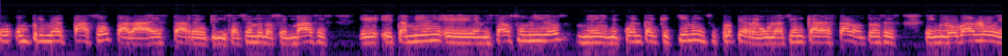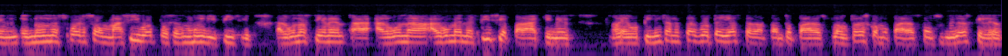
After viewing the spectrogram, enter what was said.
un primer paso para esta reutilización de los envases. Eh, eh, también eh, en Estados Unidos me, cuentan que tienen su propia regulación cada estado, entonces englobarlo en, en un esfuerzo masivo pues es muy difícil. Algunos tienen alguna algún beneficio para quienes reutilizan estas botellas tanto para los productores como para los consumidores que les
